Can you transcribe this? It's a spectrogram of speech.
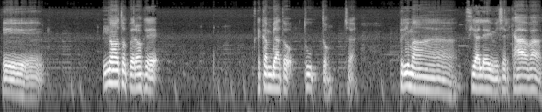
e noto però che è cambiato tutto, cioè prima eh, sia lei mi cercava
